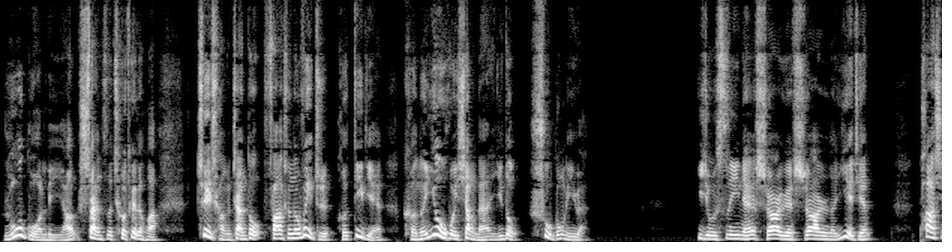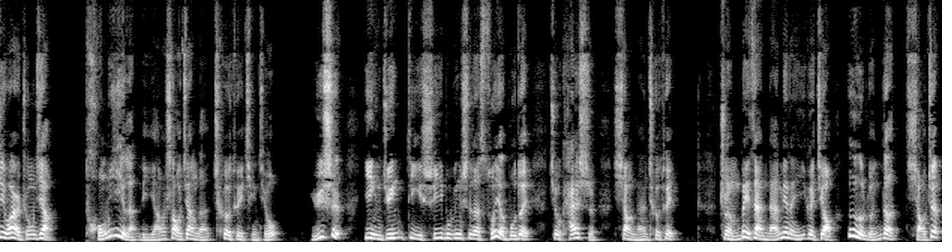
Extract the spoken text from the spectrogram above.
如果里昂擅自撤退的话，这场战斗发生的位置和地点可能又会向南移动数公里远。一九四一年十二月十二日的夜间，帕西瓦尔中将。同意了里昂少将的撤退请求，于是印军第十一步兵师的所有部队就开始向南撤退，准备在南面的一个叫鄂伦的小镇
